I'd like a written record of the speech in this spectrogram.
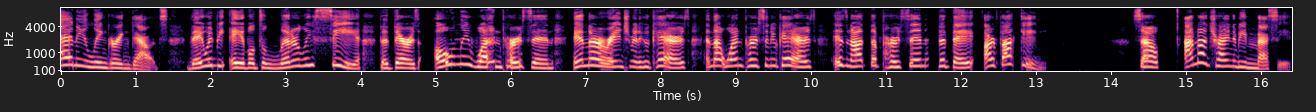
any lingering doubts. They would be able to literally see that there is only one person in their arrangement who cares, and that one person who cares is not the person that they are fucking. So, I'm not trying to be messy.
